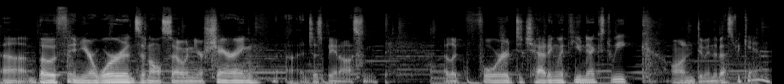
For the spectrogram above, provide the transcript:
uh, both in your words and also in your sharing. Uh, just being awesome. I look forward to chatting with you next week on Doing the Best We Can.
